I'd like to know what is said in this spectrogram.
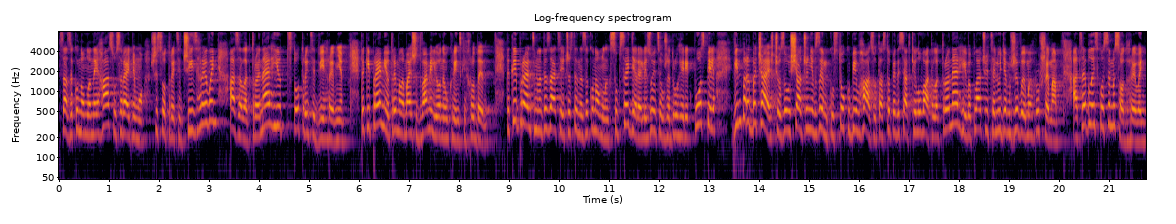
За зекономлений газ у середньому 636 гривень, а за електроенергію 132 гривні. Такі премії отримали майже 2 мільйони українських родин. Такий проект з монетизації частини зекономлених субсидій реалізується вже другий рік поспіль. Він передбачає, що заощаджені взимку 100 кубів газу та 150 кВт електроенергії виплачуються людям живими грошима, а це близько 700 гривень.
